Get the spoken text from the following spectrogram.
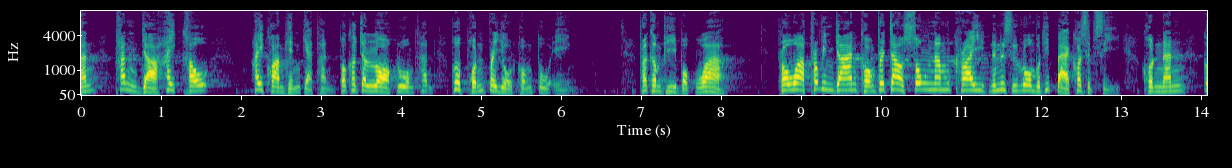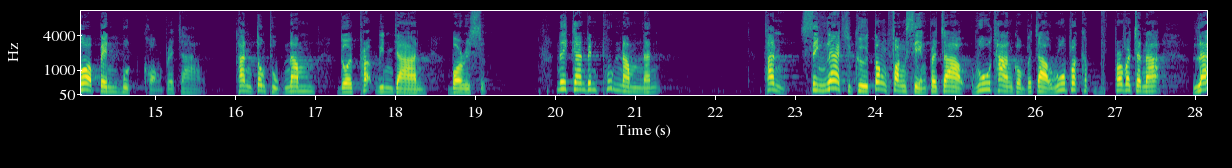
นั้น ท่านอย่าให้เขาให้ความเห็นแก่ท่าน เพราะเขาจะหลอกลวงท่าน เพื่อผลประโยชน์ของตัวเอง พระคัมภีร์บอกว่า เพราะว่าพระวิญญาณของพระเจ้าทรงนำใครในหนังสือโรมบทที่8ข้อ14 คนนั้นก็เป็นบุตรของพระเจ้า ท่านต้องถูกนำโดยพระวิญญาณบริสุทธิ์ ในการเป็นผู้นำนั้น ท่านสิ่งแรกสุดคือต้องฟังเสียงพระเจ้า รู้ทางของพระเจ้า รู้พระพระวจนะและ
